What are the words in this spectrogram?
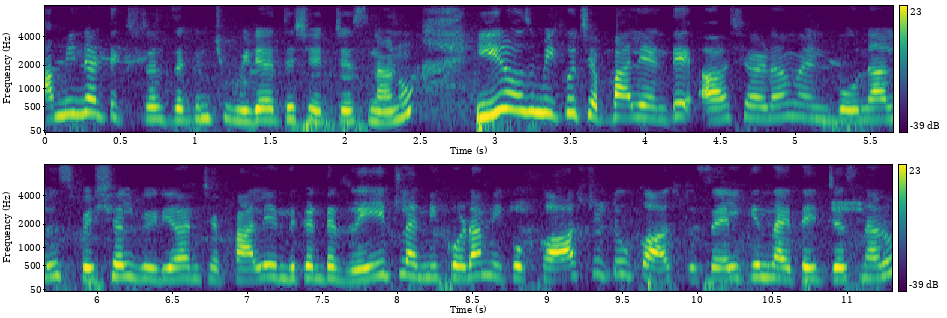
అమీనా టెక్స్టైల్స్ దగ్గర నుంచి వీడియో అయితే షేర్ చేస్తున్నాను. ఈరోజు మీకు చెప్పాలి అంటే Ashadham and Bonalu special video అని చెప్పాలి. ఎందుకంటే రేట్లు అన్నీ కూడా మీకు కాస్ట్ టు కాస్ట్ సేల్ కింద అయితే ఇచ్చేస్తున్నారు.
